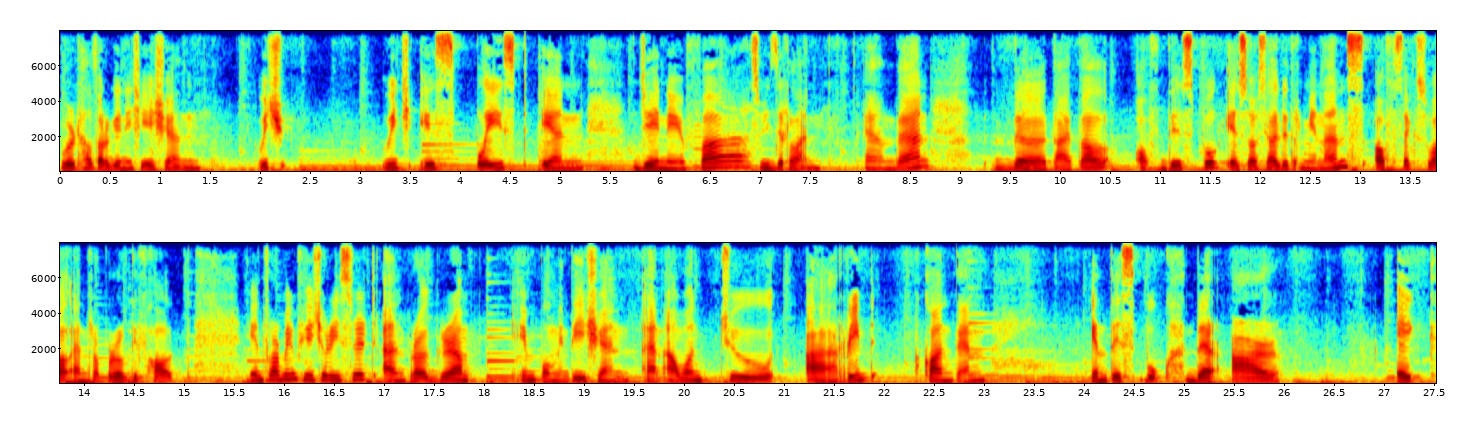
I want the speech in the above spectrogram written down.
World Health Organization which which is placed in Geneva, Switzerland. And then the title of this book is Social Determinants of Sexual and Reproductive Health Informing Future Research and Program implementation and I want to uh, read content in this book. There are eight.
